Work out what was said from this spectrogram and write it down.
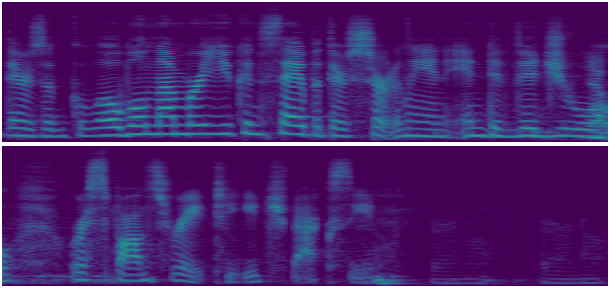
there's a global number you can say but there's certainly an individual response rate to each vaccine Fair enough. Fair enough.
